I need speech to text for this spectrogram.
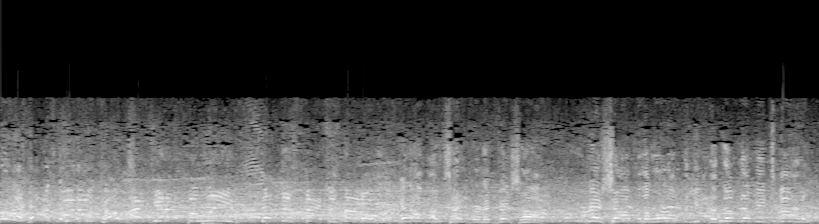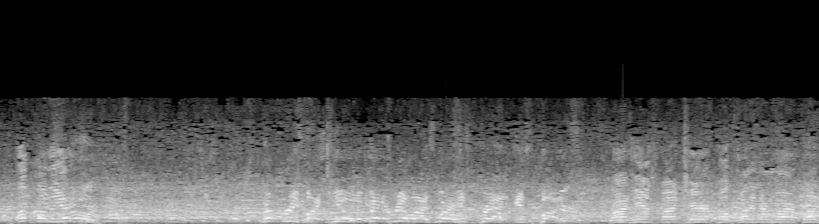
What the hell is going on, Coach? I cannot believe that this match is not over. Get off my apron at Bischoff. Bischoff for the world, the, the WWE title up on the apron. Referee Mike Chioda better realize where his bread is buttered. Right hands by Jericho, finding their mark on,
